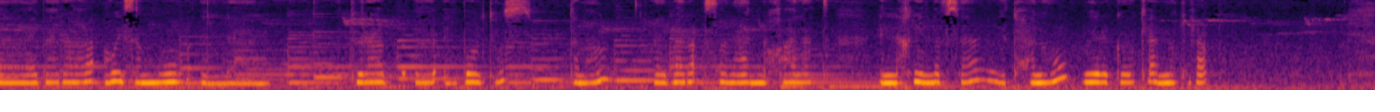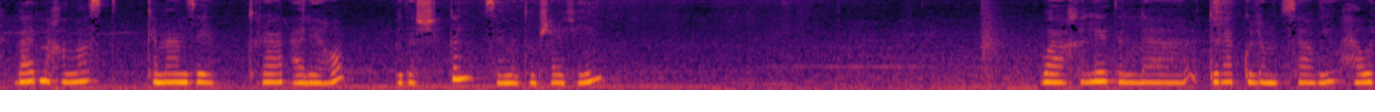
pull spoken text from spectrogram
آه، عبارة أو يسموه التراب آه، البولتوس. تمام؟ عبارة أصلا عن نخالة النخيل نفسه يطحنوه ويرجعوه كأنه تراب. بعد ما خلصت كمان زي التراب عليهم بهذا الشكل زي ما أنتم شايفين. وخليت التراب كله متساوي وحاولت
